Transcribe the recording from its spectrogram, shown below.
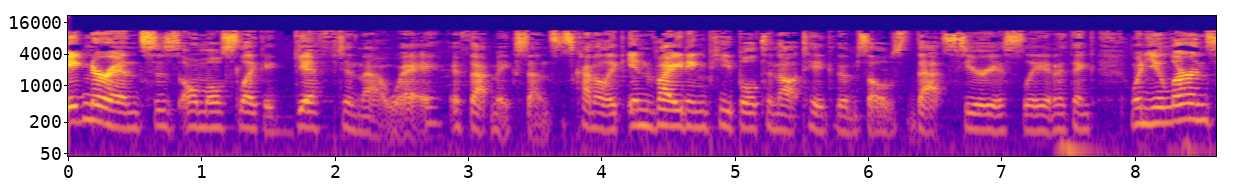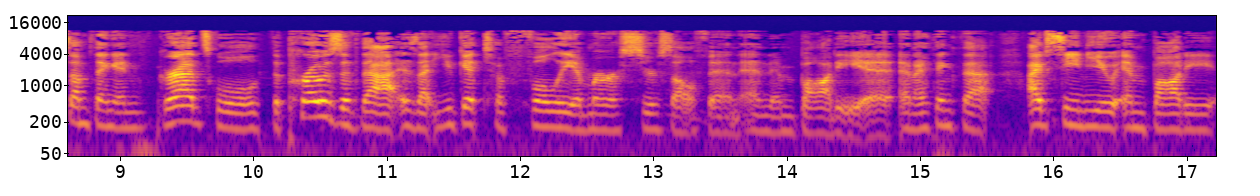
ignorance is almost like a gift in that way, if that makes sense. It's kind of like inviting people to not take themselves that seriously. And I think when you learn something in grad school, the pros of that is that you get to fully immerse yourself in and embody it. And I think that I've seen you embody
